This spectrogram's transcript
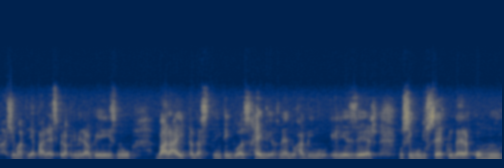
a gematria aparece pela primeira vez no Baraita das 32 regras, né, do Rabino Eliezer, no segundo século da Era Comum.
